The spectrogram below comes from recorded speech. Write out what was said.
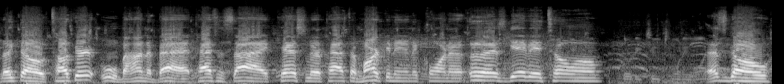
Like though, Tucker. Ooh, behind the back. Pass inside. Kessler. Pass to Markkanen in the corner. Uh, let's give it to him. Let's go.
